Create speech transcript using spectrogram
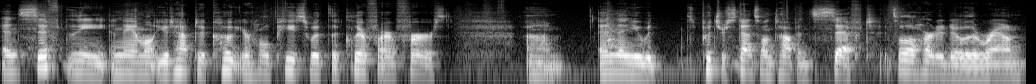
and sift the enamel. You'd have to coat your whole piece with the Klyr-Fire first. Um, and then you would put your stencil on top and sift. It's a little hard to do with a round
